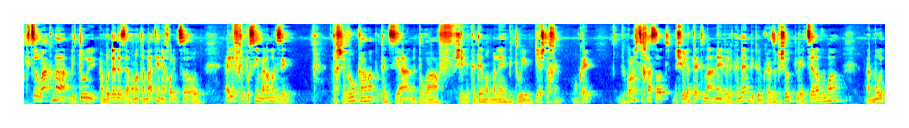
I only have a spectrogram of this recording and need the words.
בקיצור רק מהביטוי הבודד הזה, ארונות אמבטיה, אני יכול למצוא עוד אלף חיפושים ואני לא מגזים. תחשבו כמה פוטנציאל מטורף של לקדם עוד מלא ביטויים יש לכם, אוקיי? וכל מה שצריך לעשות בשביל לתת מענה ולקדם ביטויים כאלה זה פשוט לייצר עבורם עמוד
